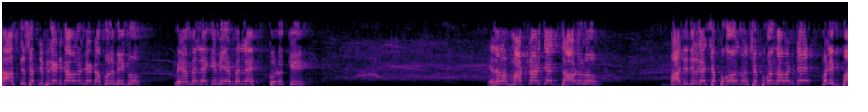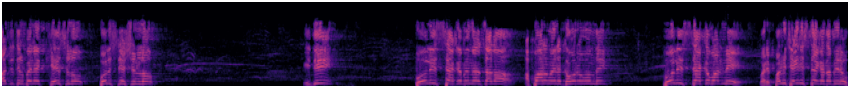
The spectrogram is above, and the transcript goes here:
కాస్ట్ సర్టిఫికేట్ కావాలంటే డబ్బులు మీకు. మీ ఎమ్మెల్యేకి మీ ఎమ్మెల్యే కొడుక్కి ఏదైనా మాట్లాడితే దాడులు బాధితులుగా చెప్పుకో చెప్పుకుందామంటే మళ్ళీ బాధితులపైన కేసులు పోలీస్ స్టేషన్లో. ఇది పోలీస్ శాఖ మీద చాలా అపారమైన గౌరవం ఉంది. పోలీస్ శాఖ వారిని మరి పని చేయనిస్తే కదా మీరు?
